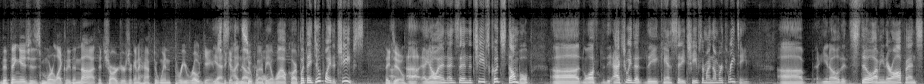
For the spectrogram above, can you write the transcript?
The thing is, is more likely than not, the Chargers are going to have to win three road games Yes, to get to I the know it's going to be a wild card, but they do play the Chiefs. they do. uh, you know, and, and and the Chiefs could stumble. Uh, well, the, actually, the the Kansas City Chiefs are my number three team. Uh, you know, that still, I mean, their offense.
